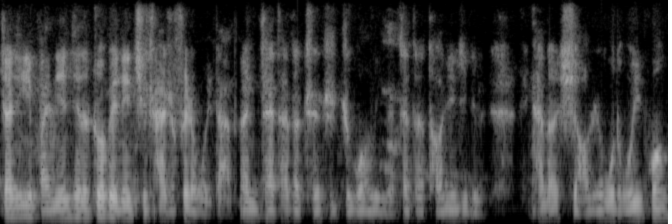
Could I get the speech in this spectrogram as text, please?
将近一百年前的卓别林其实还是非常伟大的。那你在他的《城市之光》里面，在他的《淘金记》里面，你看到小人物的微光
